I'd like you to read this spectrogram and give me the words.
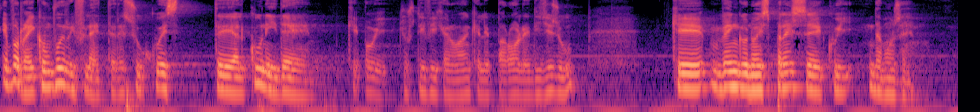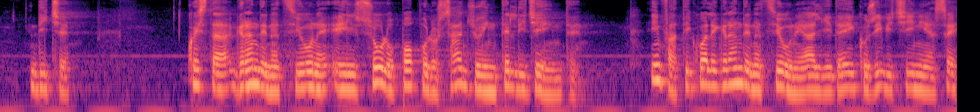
E vorrei con voi riflettere su queste alcune idee, che poi giustificano anche le parole di Gesù, che vengono espresse qui da Mosè. Dice, questa grande nazione è il solo popolo saggio e intelligente. Infatti, quale grande nazione ha gli dei così vicini a sé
